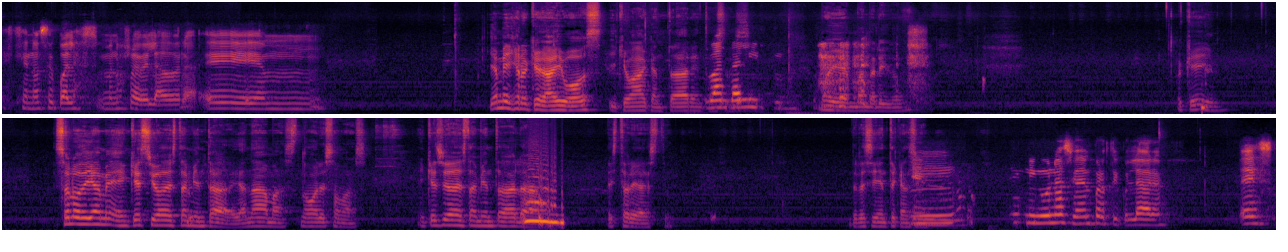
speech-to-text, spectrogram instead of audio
es que no sé cuál es menos reveladora. Em, Ya me dijeron que hay voz y que van a cantar, entonces... vandalismo. Muy bien, vandalismo. Ok. Solo dígame en qué ciudad está ambientada, ya nada más, no eso más. ¿En qué ciudad está ambientada la, la historia de esto? De la siguiente canción. No en ninguna ciudad en particular. Es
